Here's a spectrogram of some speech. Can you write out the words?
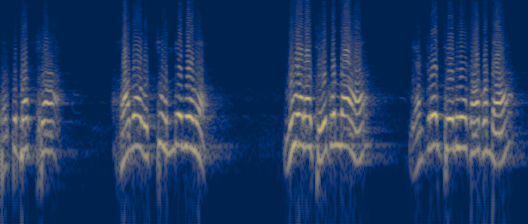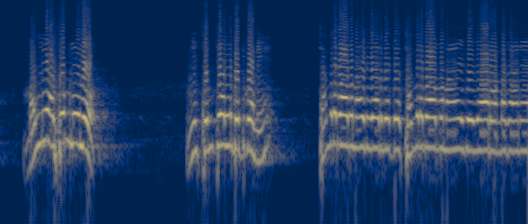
ప్రతిపక్ష హోదా వచ్చి ఉండేదేమో. నువ్వు అలా చేయకుండా ఎంకరేజ్ చేయడమే కాకుండా మళ్ళీ అసెంబ్లీలో మీ చెంచాలను పెట్టుకొని చంద్రబాబు నాయుడు గారి దగ్గర చంద్రబాబు నాయుడు గారు ఉండగానే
